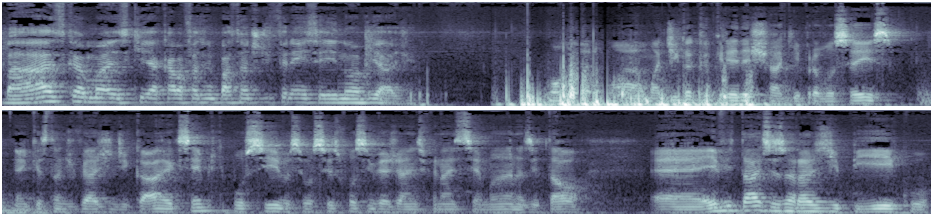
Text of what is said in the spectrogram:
básicas, mas que acaba fazendo bastante diferença aí numa viagem. Bom, uma, uma dica que eu queria deixar aqui para vocês em questão de viagem de carro é que sempre que possível, se vocês fossem viajar nos finais de semana e tal, é, evitar esses horários de pico,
